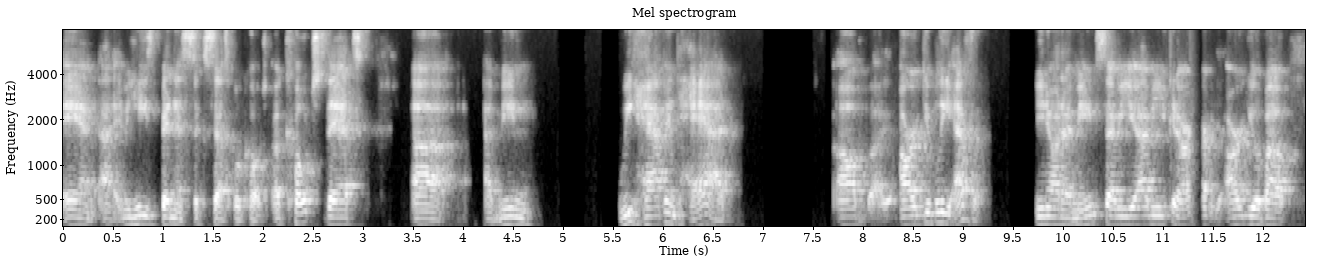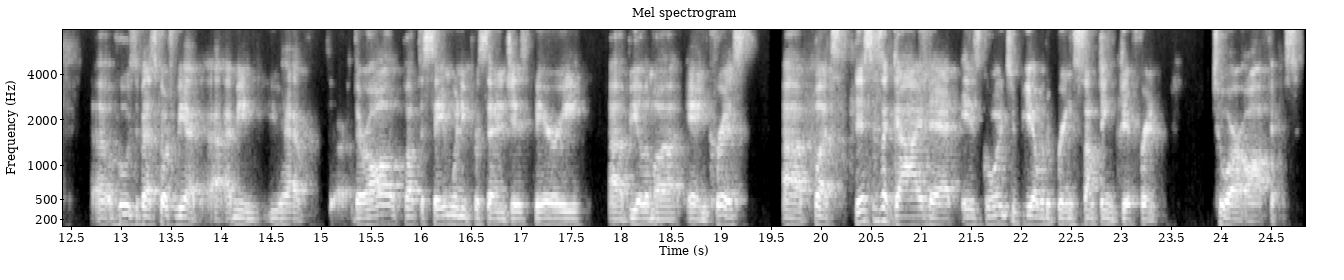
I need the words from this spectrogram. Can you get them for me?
and I mean, he's been a successful coach, a coach that uh, I mean, we haven't had uh, arguably ever. You know what I mean? So I mean, yeah, I mean, you could ar- argue about uh, who's the best coach we had. I mean, you have they're all about the same winning percentages: Barry, uh, Bielema, and Chryst. Uh, but this is a guy that is going to be able to bring something different to our offense,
